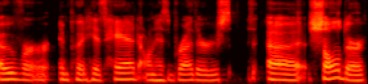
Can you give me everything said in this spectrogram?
over and put his head on his brother's uh, shoulder,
